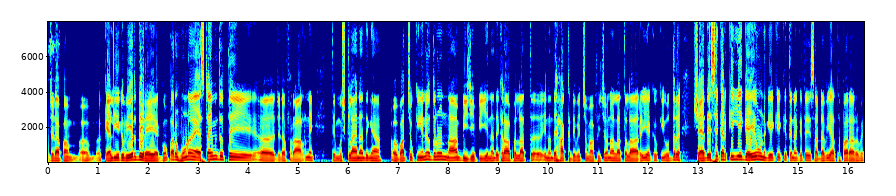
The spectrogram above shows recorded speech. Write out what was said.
ਜਿਹੜਾ ਆਪਾਂ ਕਹਿ ਲਈਏ ਕਿ ਵੇਰਦੇ ਰਹੇ ਅੱਗੋਂ, ਪਰ ਹੁਣ ਇਸ ਟਾਈਮ ਦੇ ਉੱਤੇ ਜਿਹੜਾ ਫਰਾਰ ਨੇ ਤੇ ਮੁਸ਼ਕਲਾਂ ਇਹਨਾਂ ਦੀਆਂ ਵੱਧ ਚੁੱਕੀਆਂ ਨੇ। ਉਧਰੋਂ ਨਾ ਬੀਜੇਪੀ ਇਹਨਾਂ ਦੇ ਖਿਲਾਫ ਲੱਤ, ਇਹਨਾਂ ਦੇ ਹੱਕ ਦੇ ਵਿੱਚ ਮਾਫੀ ਚਾਹਣਾ ਲੱਤ ਲਾ ਰਹੀ ਹੈ, ਕਿਉਂਕਿ ਉਧਰ ਸ਼ਾਇਦ ਇਸੇ ਕਰਕੇ ਹੀ ਇਹ ਗਏ ਹੋਣਗੇ ਕਿ ਕਿਤੇ ਨਾ ਕਿਤੇ ਸਾਡਾ ਵੀ ਹੱਥ ਭਾਰਾ ਰਵੇ।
